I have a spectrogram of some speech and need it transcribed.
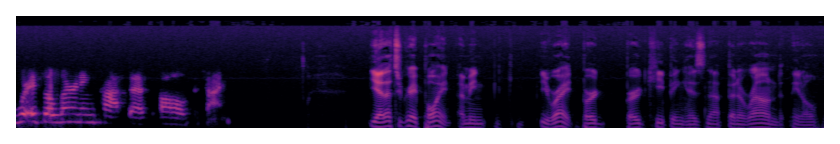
it's a learning process all the time. Yeah, that's a great point. I mean, you're right. Bird bird keeping has not been around. You know,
